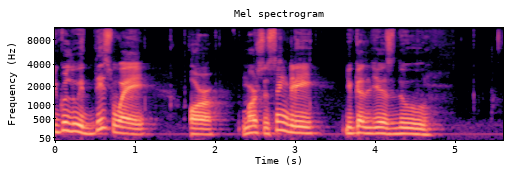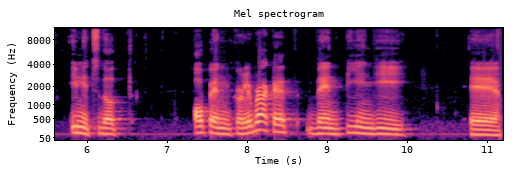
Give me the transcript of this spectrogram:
you could do it this way, or more succinctly, you can just do image dot open curly bracket, then PNG uh,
